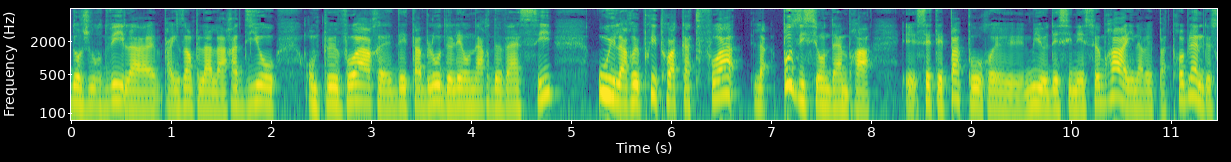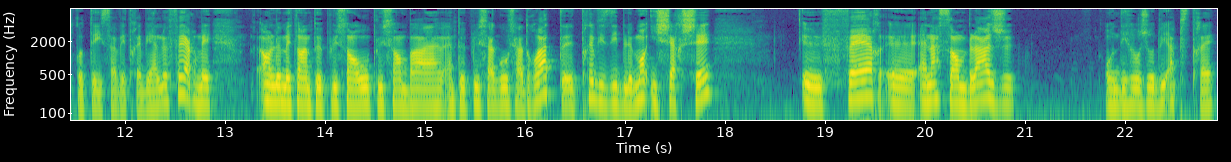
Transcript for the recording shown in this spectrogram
d'aujourd'hui, par exemple à la radio, on peut voir euh, des tableaux de Léonard de Vinci où il a repris trois quatre fois la position d'un bras. C'était pas pour euh, mieux dessiner ce bras, il n'avait pas de problème de ce côté, il savait très bien le faire, mais en le mettant un peu plus en haut, plus en bas, un peu plus à gauche, à droite, euh, très visiblement, il cherchait faire un assemblage, on dirait aujourd'hui abstrait.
